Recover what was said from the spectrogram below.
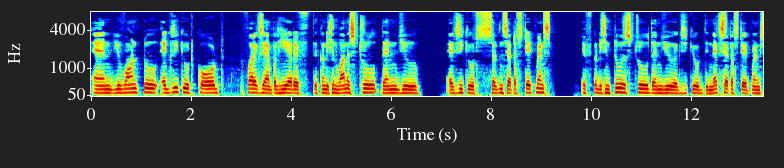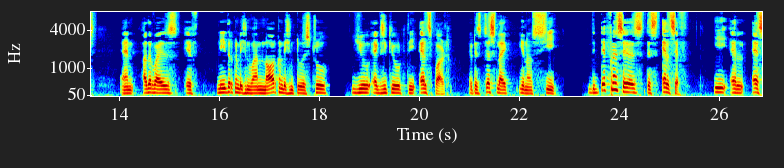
and you want to execute code, for example here if the condition 1 is true, then you execute certain set of statements. If condition 2 is true, then you execute the next set of statements, and otherwise if neither condition one nor conditions this elsif E L S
